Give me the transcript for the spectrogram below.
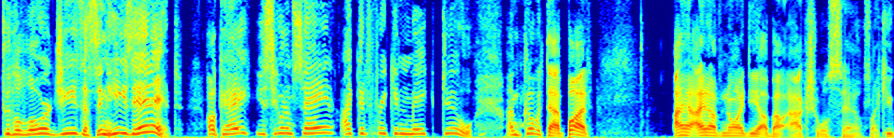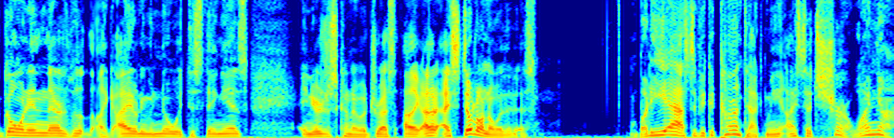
to the Lord Jesus and he's in it. Okay. You see what I'm saying? I could freaking make do. I'm good with that. But I, I have no idea about actual sales. Like you going in there, like I don't even know what this thing is. And you're just kind of address, like, I, I still don't know what it is. But he asked if he could contact me. I said, sure, why not?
